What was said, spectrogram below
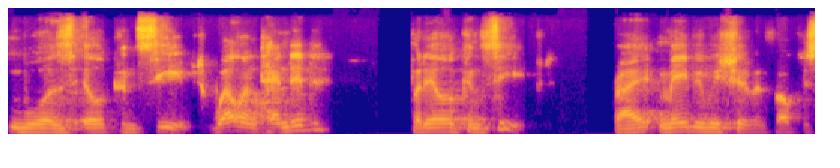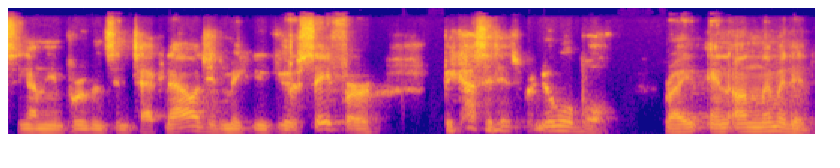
was ill conceived, well intended, but ill conceived. Right. Maybe we should have been focusing on the improvements in technology to make nuclear safer because it is renewable, right? And unlimited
